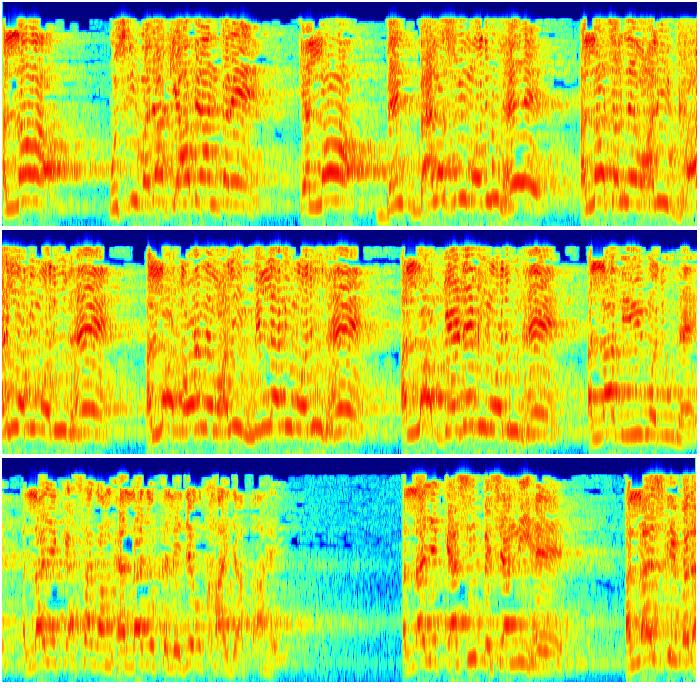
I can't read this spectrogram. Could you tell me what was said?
اللہ اس کی وجہ کیا بیان کریں کہ اللہ بینک بیلنس بھی موجود ہے، اللہ چلنے والی گاڑیاں بھی موجود ہیں، اللہ دوڑنے والی ملیں بھی موجود ہیں، اللہ بیٹے بھی موجود ہیں، اللہ بیوی موجود ہے۔ اللہ یہ کیسا غم ہے، اللہ جو کلیجے کو کھائے جاتا ہے۔ اللہ یہ کیسی بے چینی ہے۔ اللہ اس کی وجہ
